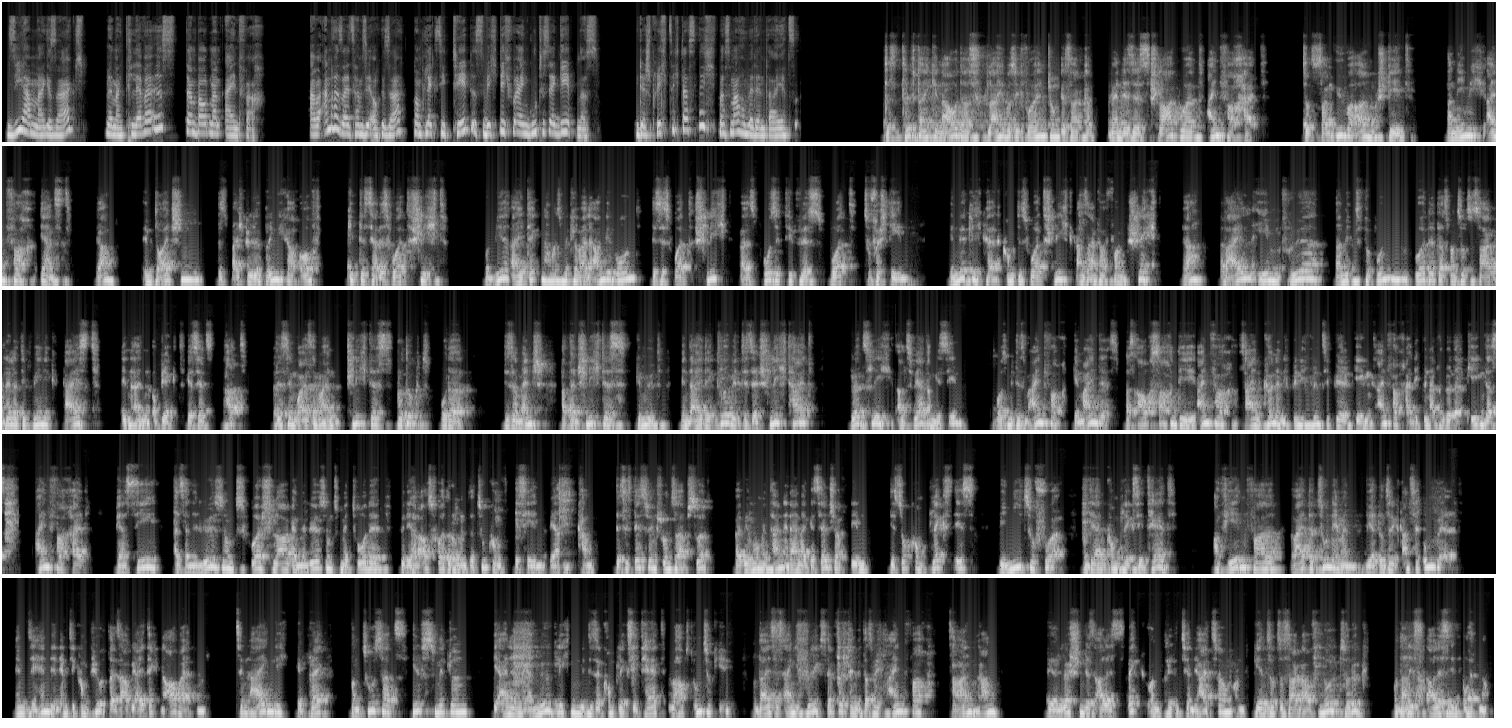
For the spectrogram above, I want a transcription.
Sie haben mal gesagt, wenn man clever ist, dann baut man einfach. Aber andererseits haben Sie auch gesagt, Komplexität ist wichtig für ein gutes Ergebnis. Widerspricht sich das nicht? Was machen wir denn da jetzt? Das trifft eigentlich genau das Gleiche, was ich vorhin schon gesagt habe. Wenn dieses Schlagwort Einfachheit sozusagen überall steht, dann nehme ich einfach ernst. Ja, im Deutschen, das Beispiel bringe ich auch oft, gibt es ja das Wort schlicht. Und wir Architekten haben uns mittlerweile angewohnt, dieses Wort schlicht als positives Wort zu verstehen. In Wirklichkeit kommt das Wort schlicht ganz einfach von schlecht. Ja, weil eben früher damit verbunden wurde, dass man sozusagen relativ wenig Geist in ein Objekt gesetzt hat. Deswegen war es immer ein schlichtes Produkt oder dieser Mensch hat ein schlichtes Gemüt. In der Architektur wird diese Schlichtheit plötzlich als Wert angesehen. Was mit diesem einfach gemeint ist, dass auch Sachen, die einfach sein können, ich bin nicht prinzipiell gegen Einfachheit, ich bin einfach nur dagegen, dass Einfachheit per se als eine Lösungsvorschlag, eine Lösungsmethode für die Herausforderungen der Zukunft gesehen werden kann. Das ist deswegen schon so absurd, weil wir momentan in einer Gesellschaft leben, die so komplex ist wie nie zuvor und deren Komplexität auf jeden Fall weiter zunehmen wird. Unsere ganze Umwelt, nehmen Sie Handy, nehmen Sie Computer, also auch wie Architekten arbeiten, sind eigentlich geprägt von Zusatzhilfsmitteln, die einen ermöglichen, mit dieser Komplexität überhaupt umzugehen. Und da ist es eigentlich völlig selbstverständlich, dass man einfach sagen kann, wir löschen das alles weg und reduzieren die Heizung und gehen sozusagen auf Null zurück und dann ist alles in Ordnung.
